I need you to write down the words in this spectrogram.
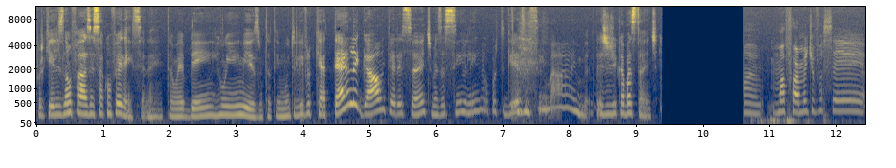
porque eles não fazem essa conferência, né? Então é bem ruim mesmo. Então tem muito livro que é até legal, interessante, mas assim, a língua portuguesa, assim, ai, prejudica bastante. Uma forma de você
